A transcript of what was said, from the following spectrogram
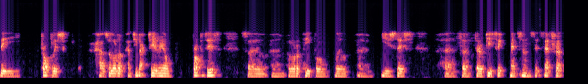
the propolis has a lot of antibacterial properties. So um, a lot of people will um, use this for therapeutic medicines, etc.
